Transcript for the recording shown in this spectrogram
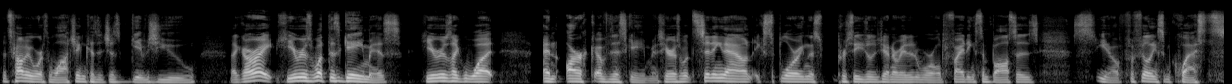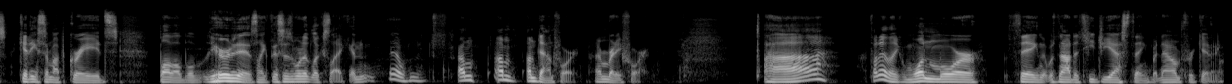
that's probably worth watching because it just gives you like, all right, here is what this game is. Here is like what an arc of this game is. Here's what sitting down, exploring this procedurally generated world, fighting some bosses, you know, fulfilling some quests, getting some upgrades, blah blah blah. Here it is. Like this is what it looks like, and you know, I'm I'm I'm down for it. I'm ready for it. Uh I thought I had like one more thing that was not a TGS thing, but now I'm forgetting.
